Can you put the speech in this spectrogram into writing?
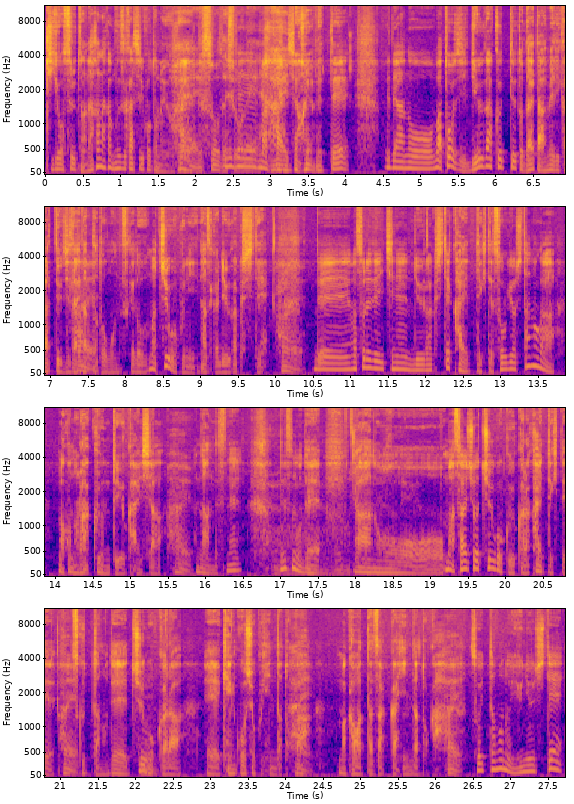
起業するというのはなかなか難しいことのようで、はい、そうでしょうね、まあ、会社を辞めて、であのまあ、当時留学っていうと大体アメリカっていう時代だったと思うんですけど、まあ、中国になぜか留学して、でまあ、それで1年留学して帰ってきて創業したのがまあ、このラクーンという会社なんですね。はい、ですので、あのまあ、最初は中国から帰ってきて作ったので、はい、中国から、えー、健康食品だとか、まあ、変わった雑貨品だとか、はい、そういったものを輸入して、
